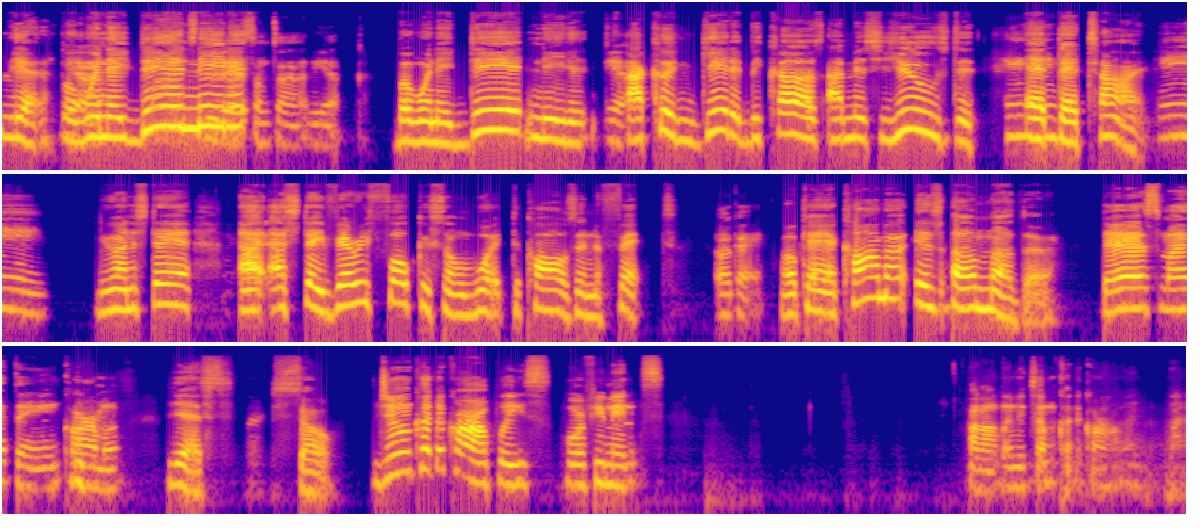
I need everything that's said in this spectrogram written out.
Yeah. But Yeah. when they did need it, sometimes. Yeah. but when they did need it, Yeah. I couldn't get it because I misused it at Mhm. that time. Mm. You understand? I, I stay very focused on what the cause and effect. Okay. Okay. And karma is a mother. That's my thing. Karma. Yes. So, June, cut the car off, please, for a few minutes. Hold on. Let me tell him cut the car off.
